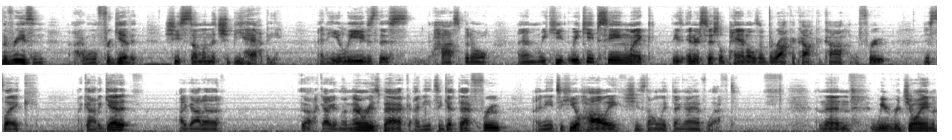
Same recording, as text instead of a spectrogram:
the reason, I won't forgive it. She's someone that should be happy. And he leaves this hospital, and we keep we keep seeing like these interstitial panels of the Rakakakaka fruit, just like, I gotta get it. I gotta. I gotta get my memories back. I need to get that fruit. I need to heal Holly. She's the only thing I have left. And then we rejoin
